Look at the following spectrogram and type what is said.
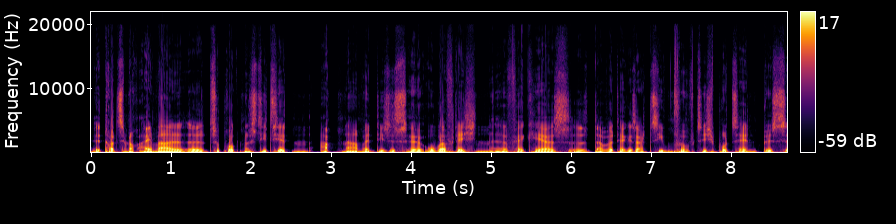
Äh, trotzdem noch einmal äh, zur prognostizierten Abnahme dieses Oberflächenverkehrs. da wird ja gesagt, 57 Prozent bis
